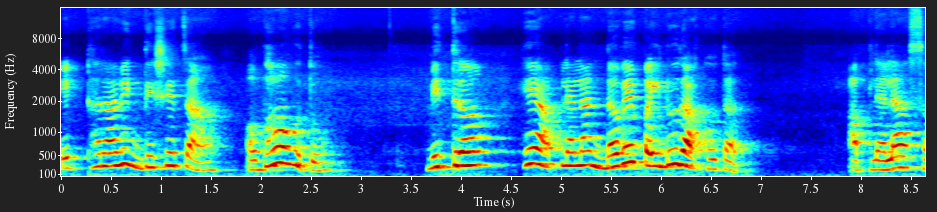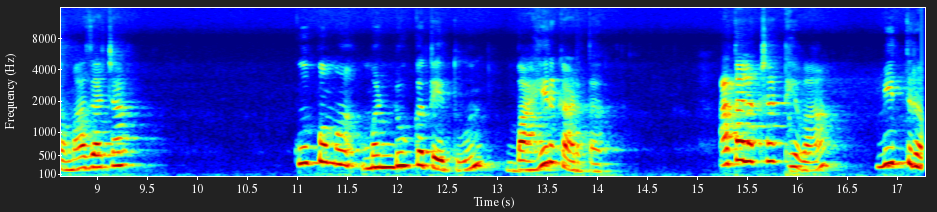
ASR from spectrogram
एक ठराविक दिशेचा अभाव होतो. मित्र हे आपल्याला नवे पैलू दाखवतात. आपल्याला समाजाच्या कूप मंडूकतेतून बाहेर काढतात. आता लक्षात ठेवा मित्र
